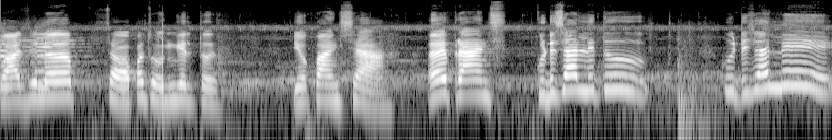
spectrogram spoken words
वाजलं सवापाच होऊन गेलतो. यो पांशा अय प्रांश कुठे चालले तू? कुठे चालले?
